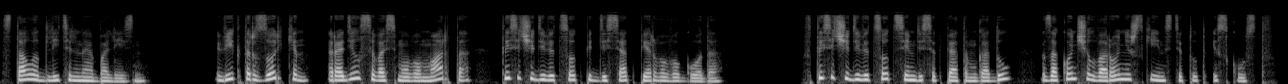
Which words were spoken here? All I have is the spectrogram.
стала длительная болезнь. Виктор Зорькин родился 8 марта 1951 года. В 1975 году закончил Воронежский институт искусств.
